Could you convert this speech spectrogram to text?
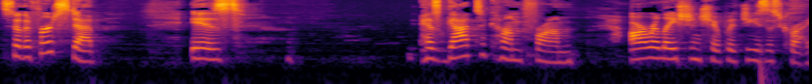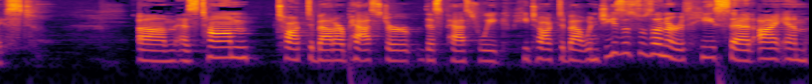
So, the first step is has got to come from our relationship with Jesus Christ. Um, as Tom talked about our pastor this past week, he talked about when Jesus was on earth, he said, I am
